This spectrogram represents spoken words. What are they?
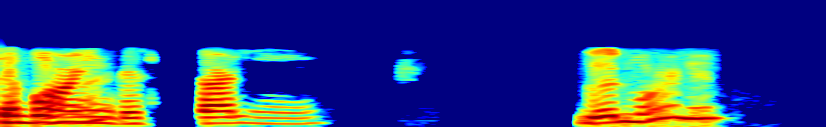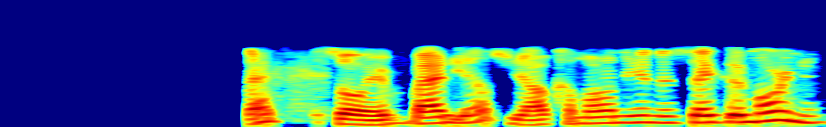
Good All morning. right. This is Darlene. Good morning. That's so everybody else, y'all come on in and say good morning.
